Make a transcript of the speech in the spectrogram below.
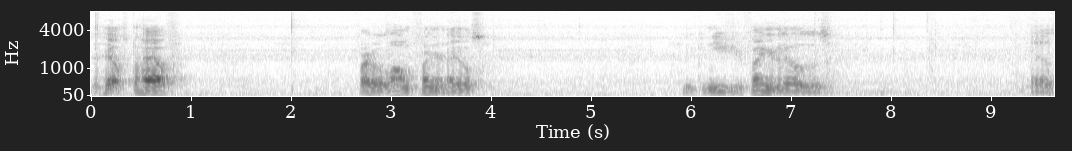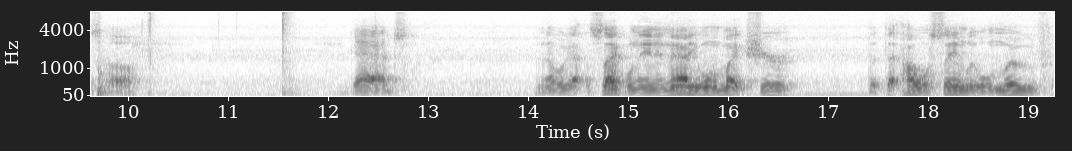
It helps to have fairly long fingernails. You can use your fingernails as as uh, guides. Now we got the second one in, and now you want to make sure that that whole assembly will move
